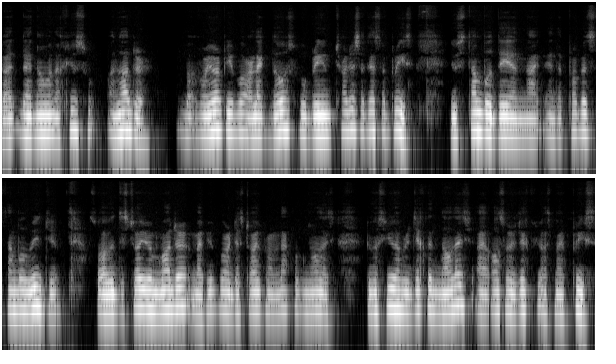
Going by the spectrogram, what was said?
but let no one accuse another. But for your people are like those who bring charges against a priest. You stumble day and night, and the prophets stumble with you. So I will destroy your mother. My people are destroyed from lack of knowledge. Because you have rejected knowledge, I also reject you as my priest.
